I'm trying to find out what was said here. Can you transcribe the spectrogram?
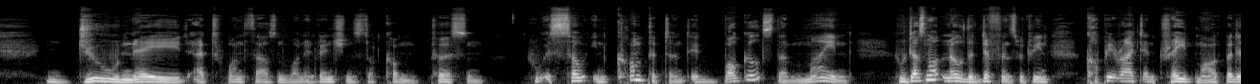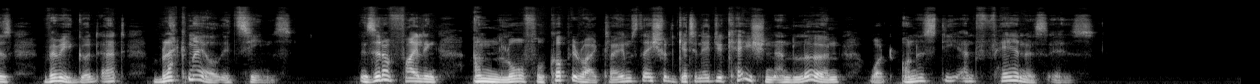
Junaid at 1001inventions.com person who is so incompetent it boggles the mind, who does not know the difference between copyright and trademark, but is very good at blackmail, it seems. Instead of filing unlawful copyright claims, they should get an education and learn what honesty and fairness is.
